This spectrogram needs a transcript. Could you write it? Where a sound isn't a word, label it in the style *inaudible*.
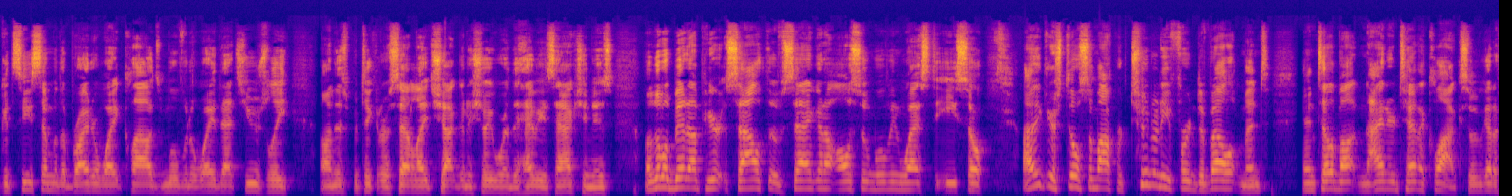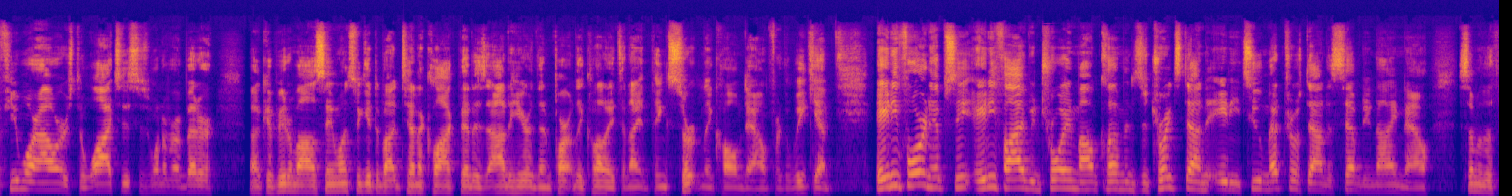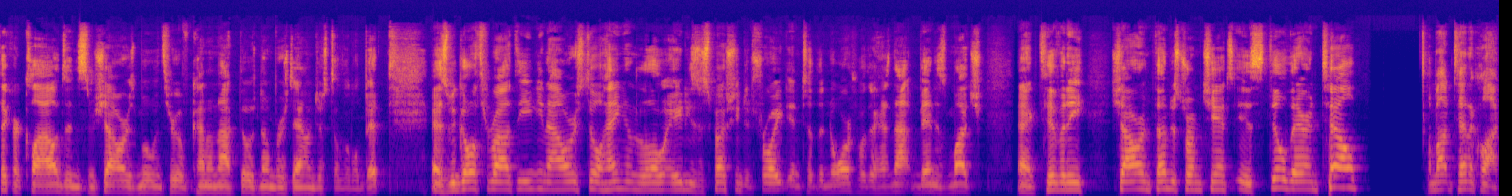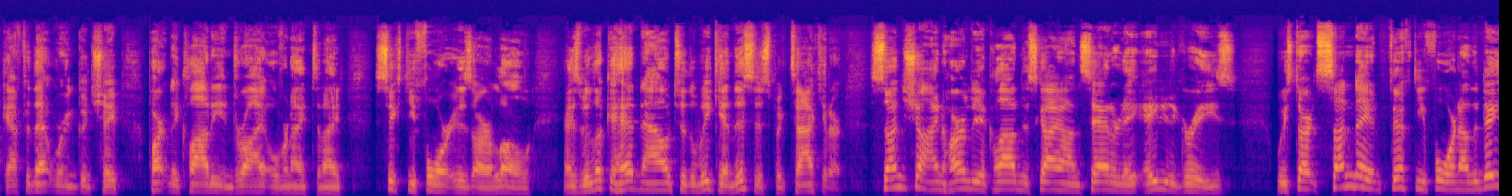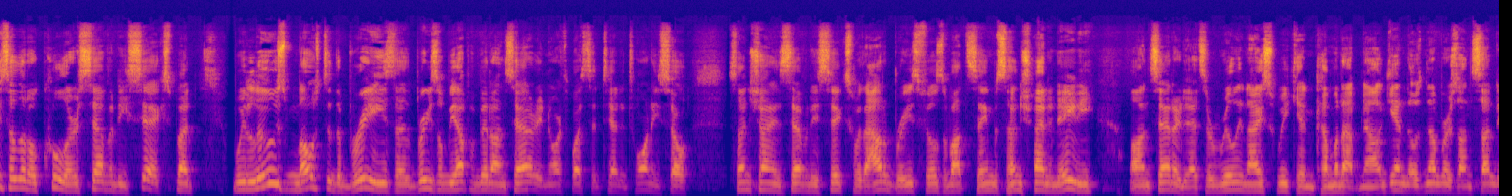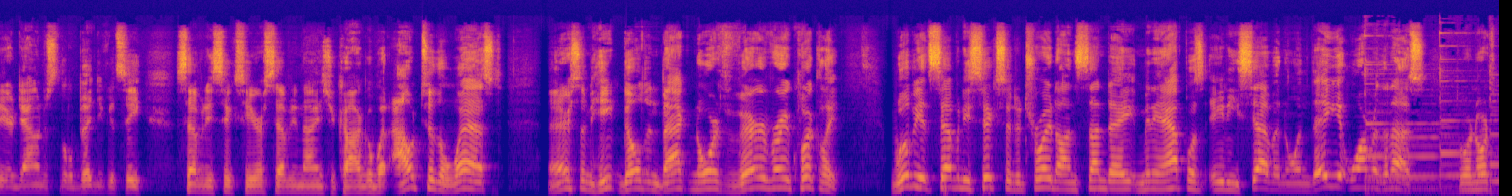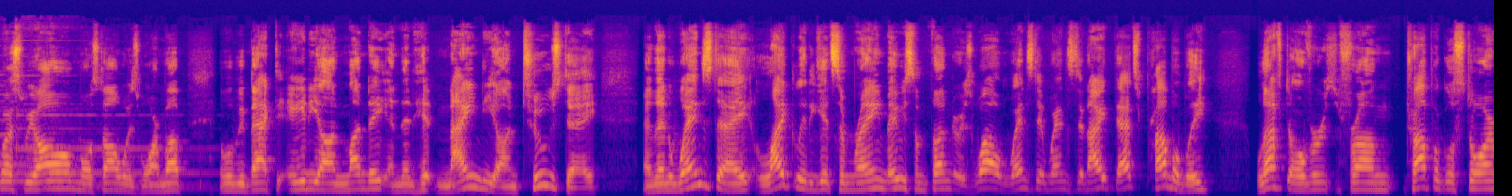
You can see some of the brighter white clouds moving away. That's usually on this particular satellite shot going to show you where the heaviest action is. A little bit up here south of Saginaw, also moving west to east. So I think there's still some opportunity for development until about 9 or 10 o'clock. So we've got a few more hours to watch. This is one of our better uh, computer models saying once we get to about 10 o'clock, that is out of here, then partly cloudy tonight, and things certainly calm down for the weekend. 84 in Ypsi, 85 in Troy and Mount Clemens. Detroit's down to 82. Metro's down to 79 now. Some of the thicker clouds and some showers moving through have kind of knocked those numbers down just a little bit. As we go throughout the evening hours, still hanging in the low 80s, especially Detroit into the north where there has not been as much activity. Shower and thunderstorm chance is still there until about 10 o'clock. After that, we're in good shape. Partly cloudy and dry overnight tonight. 64 is our low. As we look ahead now to the weekend, this is spectacular. Sunshine, hardly a cloud in the sky on Saturday, 80 degrees. We start Sunday at 54. Now, the day's a little cooler, 76, but we lose most of the breeze. The breeze will be up a bit on Saturday, northwest at 10 to 20. So, sunshine at 76 without a breeze feels about the same as *laughs* sunshine at 80 on Saturday. That's a really nice weekend coming up. Now, again, those numbers on Sunday are down just a little bit. You can see 76 here, 79 in Chicago. But out to the west, there's some heat building back north very, very quickly. We'll be at 76 in Detroit on Sunday, Minneapolis 87. When they get warmer than us, to our northwest, we almost always warm up. And we'll be back to 80 on Monday and then hit 90 on Tuesday. And then Wednesday, likely to get some rain, maybe some thunder as well. Wednesday, Wednesday night, that's probably leftovers from Tropical Storm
